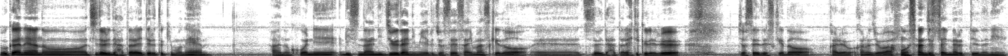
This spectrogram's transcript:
僕はねあの千鳥で働いてる時もねあのここにリスナーに10代に見える女性さんいますけど、えー、千鳥で働いてくれる女性ですけど彼彼女はもう30歳になるっていうのに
